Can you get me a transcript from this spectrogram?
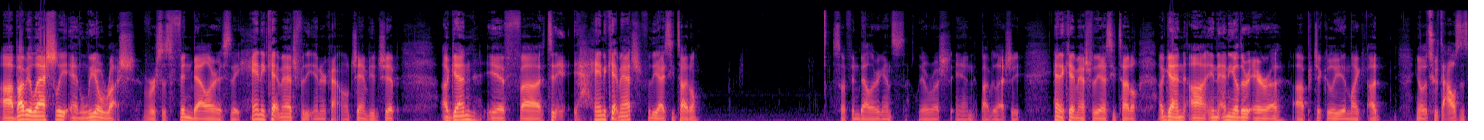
Uh, Bobby Lashley and Lio Rush versus Finn Balor. is a handicap match for the Intercontinental Championship. Again, if uh, it's a handicap match for the IC title. So Finn Balor against Lio Rush and Bobby Lashley, handicap match for the IC title. Again, uh, in any other era, uh, particularly in like a you know the 2000s,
